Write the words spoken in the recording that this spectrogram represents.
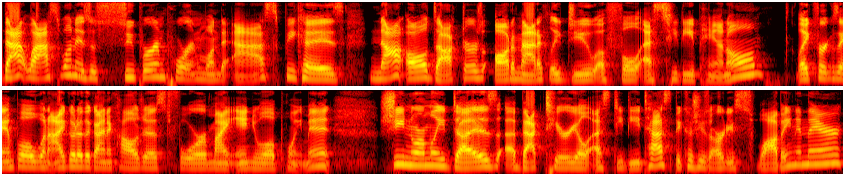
that last one is a super important one to ask because not all doctors automatically do a full STD panel. Like, for example, when I go to the gynecologist for my annual appointment, she normally does a bacterial STD test because she's already swabbing in there.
